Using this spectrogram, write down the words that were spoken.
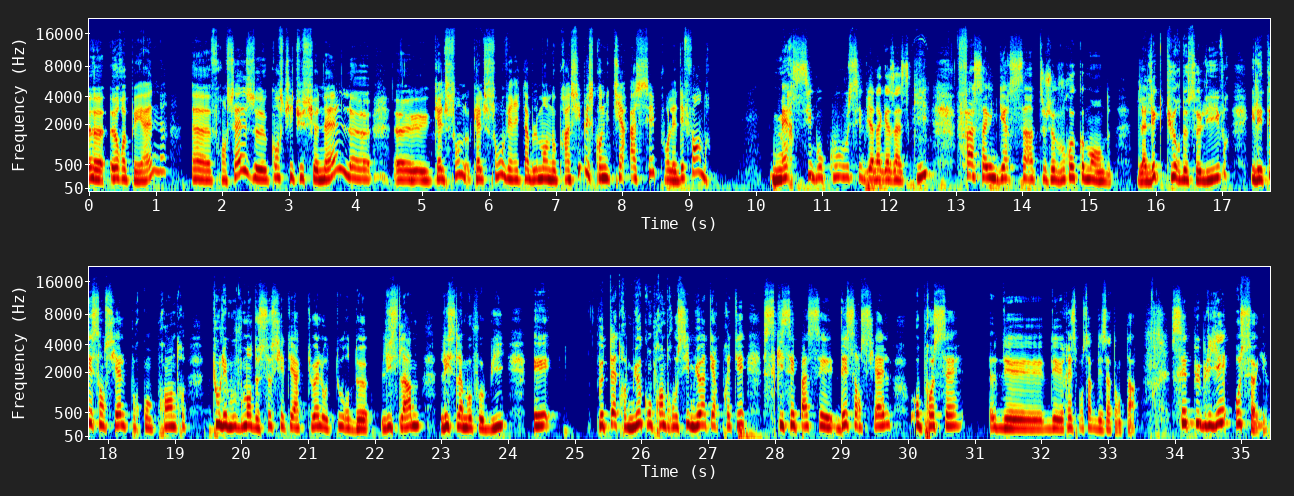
euh, européenne euh, française euh, constitutionnelle, euh, quels, sont, quels sont véritablement nos principes Est-ce qu'on y tient assez pour les défendre Merci beaucoup Sylviana Gazinski. Face à une guerre sainte, je vous recommande la lecture de ce livre. Il est essentiel pour comprendre tous les mouvements de société actuels autour de l'islam, l'islamophobie et peut-être mieux comprendre aussi, mieux interpréter ce qui s'est passé d'essentiel au procès des, responsables des attentats. C'est publié au seuil.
